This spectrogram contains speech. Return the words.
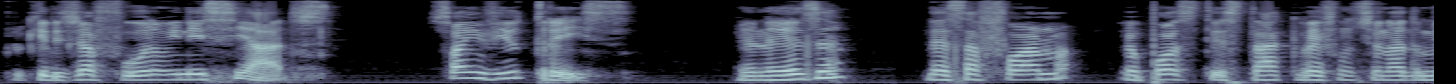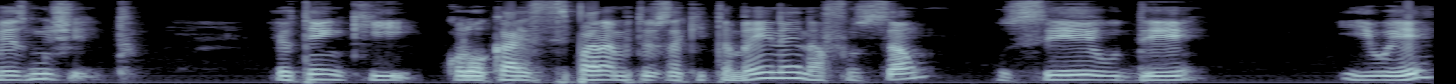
porque eles já foram iniciados. Só envio três. Beleza? Dessa forma, eu posso testar que vai funcionar do mesmo jeito. Eu tenho que colocar esses parâmetros aqui também né, na função, o C, o D e o E.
